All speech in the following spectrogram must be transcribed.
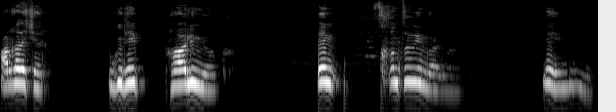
Arkadaşlar bugün hep halim yok. Hem sıkıntılıyım galiba. Neyim bilmem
